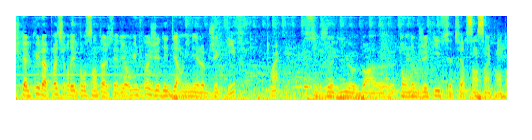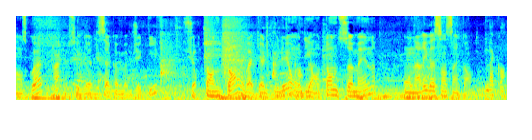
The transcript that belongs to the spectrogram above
je calcule après sur des pourcentages. C'est-à-dire, une fois que j'ai déterminé l'objectif, si je dis euh, bah, euh, ton objectif c'est de faire 150 en squat, c'est de dire ça comme objectif, sur tant de temps, on va calculer, on dit en tant de semaines, on arrive à 150. D'accord.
